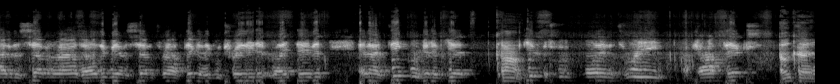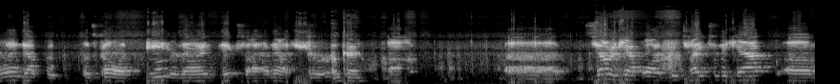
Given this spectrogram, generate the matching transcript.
out of the seven rounds. I don't think we have a seventh round pick. I think we traded it, right, David? And I think we're going to get Comps. get between one and three comp picks. Okay. We'll end up with let's call it eight or nine picks. I, am not sure. Okay. Uh, uh, salary cap wise, we're tight to the cap. Um,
